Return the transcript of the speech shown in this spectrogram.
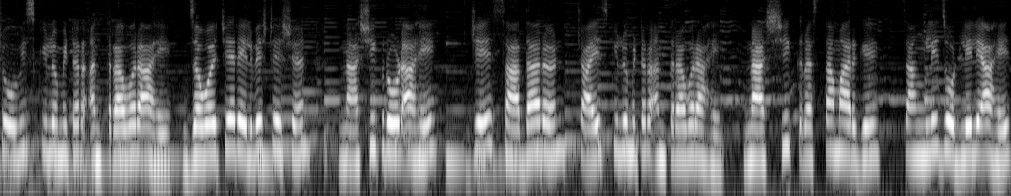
चोवीस किलोमीटर अंतरावर आहे. जवळचे रेल्वे स्टेशन नाशिक रोड आहे जे साधारण चाळीस किलोमीटर अंतरावर आहे. नाशिक रस्तामार्गे चांगले जोडलेले आहेत.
